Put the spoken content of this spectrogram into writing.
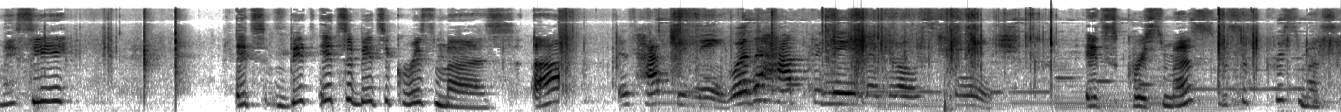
Missy. It's bit. It's a bitsy Christmas. Ah, It's happening. What happening that those change? it's Christmas. This is Christmas.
